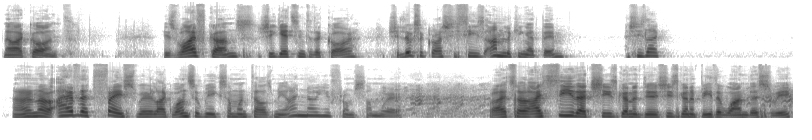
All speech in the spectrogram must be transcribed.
now I can't." His wife comes. She gets into the car. She looks across. She sees I'm looking at them, and she's like, "I don't know." I have that face where, like, once a week, someone tells me, "I know you from somewhere." right? So I see that she's gonna do. She's gonna be the one this week.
